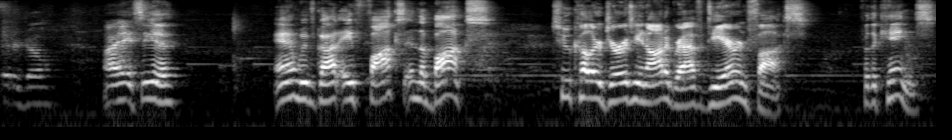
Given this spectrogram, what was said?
Later. All right, see ya. And we've got a Fox in the box. Two color jersey and autograph, De'Aaron Fox for the Kings.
